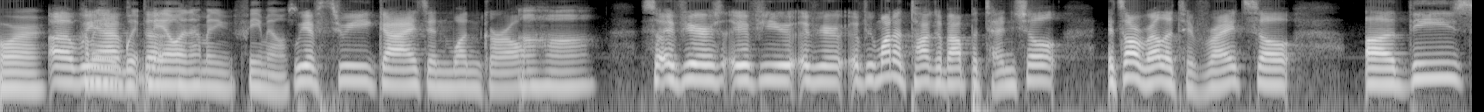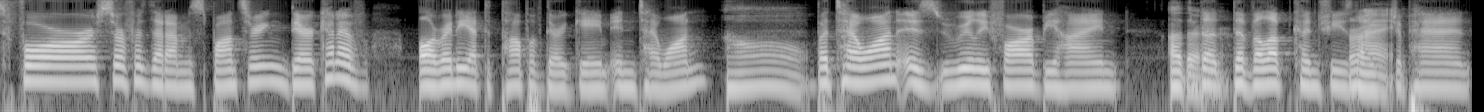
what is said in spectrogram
Or Uh, we have the- male and how many females? we have three guys and one girl. Uh huh. So if you're if you if you're if you want to talk about potential, it's all relative, right? So uh these four surfers that I'm sponsoring, they're kind of already at the top of their game in Taiwan. Oh, But Taiwan is really far behind other the developed countries Right. like Japan,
